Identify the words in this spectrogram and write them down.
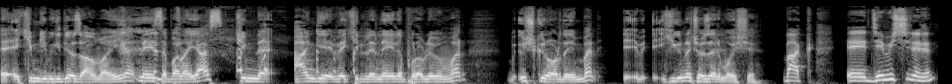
e, Ekim gibi gidiyoruz Almanya'ya. Neyse bana yaz. Kimle, hangi vekille, neyle problemim var. Üç gün oradayım ben. E, iki güne çözerim o işi. Bak e, Cem İşçilerin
